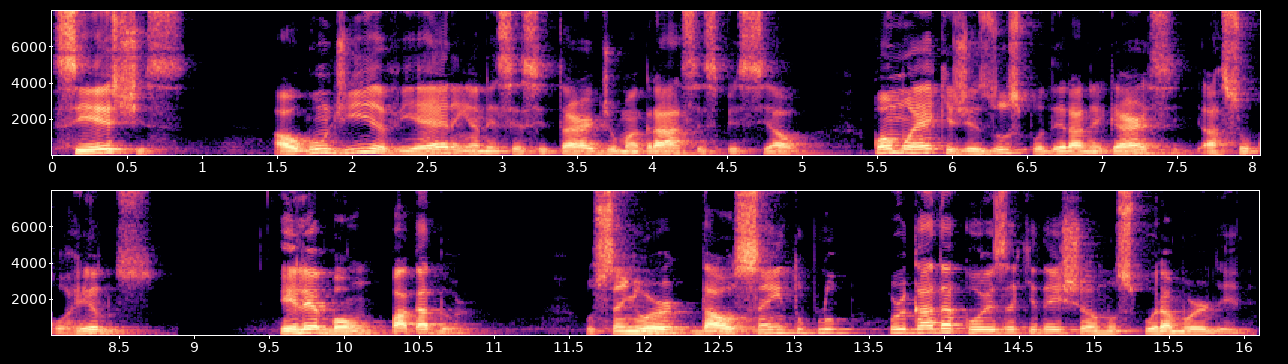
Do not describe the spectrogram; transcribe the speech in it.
Se estes algum dia vierem a necessitar de uma graça especial, como é que Jesus poderá negar-se a socorrê-los? Ele é bom pagador. O Senhor dá o cêntuplo por cada coisa que deixamos por amor dele.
